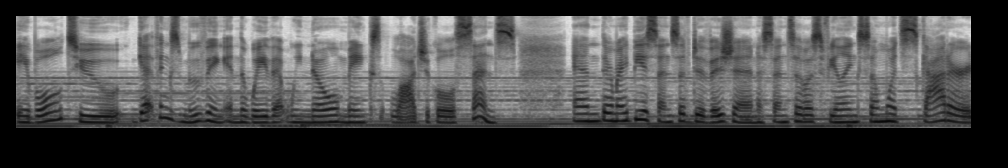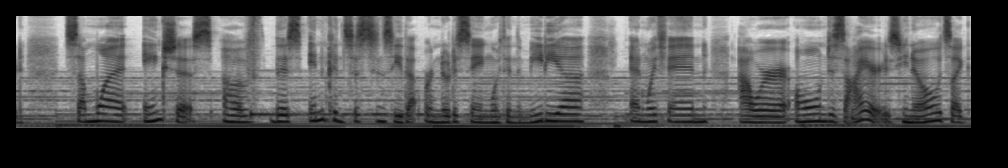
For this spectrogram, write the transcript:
able to get things moving in the way that we know makes logical sense. And there might be a sense of division, a sense of us feeling somewhat scattered, somewhat anxious of this inconsistency that we're noticing within the media and within our own desires. You know, it's like,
